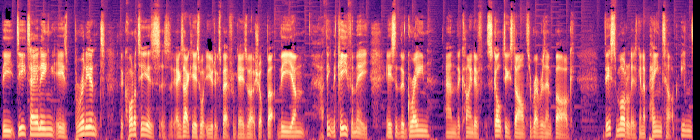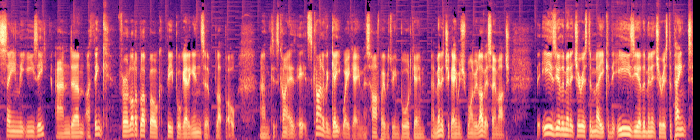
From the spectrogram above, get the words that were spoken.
The detailing is brilliant. The quality is, is exactly as what you'd expect from Games Workshop. But the um, I think the key for me is that the grain and the kind of sculpting style to represent bark. This model is going to paint up insanely easy, and um, I think for a lot of Blood Bowl people getting into Blood Bowl, because um, it's kind of it's kind of a gateway game. It's halfway between board game and miniature game, which is why we love it so much. The easier the miniature is to make, the easier the miniature is to paint,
